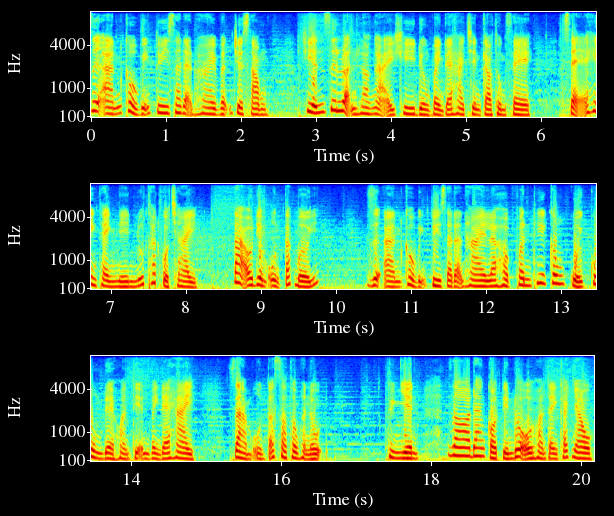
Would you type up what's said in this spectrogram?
dự án cầu Vĩnh Tuy giai đoạn 2 vẫn chưa xong, khiến dư luận lo ngại khi đường vành đai 2 trên cao thông xe sẽ hình thành nền nút thắt cổ chai, tạo điểm ủn tắc mới. Dự án cầu Vĩnh Tuy giai đoạn 2 là hợp phần thi công cuối cùng để hoàn thiện vành đai 2, giảm ủn tắc giao thông Hà Nội. Tuy nhiên, do đang có tiến độ hoàn thành khác nhau,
